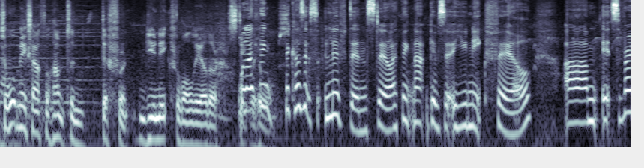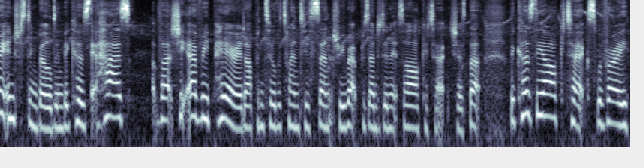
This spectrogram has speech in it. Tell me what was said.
So, what makes Athelhampton different, unique from all the other stately Well, I think homes? because it's lived in still, I think that gives it a unique feel. Um, it's a very interesting building because it has virtually every period up until the 20th century represented in its architecture. But because the architects were very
